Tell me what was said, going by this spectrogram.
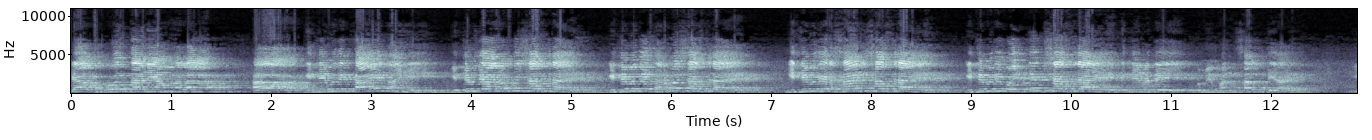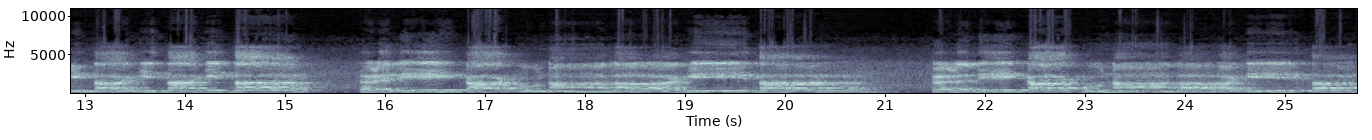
त्या भगवंताने आम्हाला गीतेमध्ये काय नाही गीतेमध्ये आरोग्यशास्त्र आहे गीतेमध्ये धर्मशास्त्र आहे गीतेमध्ये रसायनशास्त्र आहे गीतेमध्ये वैद्यक शास्त्र आहे. गीतेमध्ये तुम्ही म्हणसाल ते आहे. गीता गीता गीता. कळली का कुणाला गीता? कळली का कुणाला गीता?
